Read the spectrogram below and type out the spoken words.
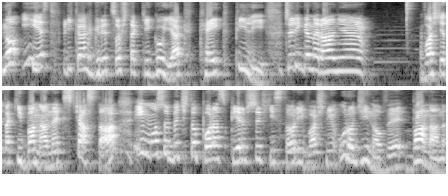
no i jest w plikach gry coś takiego jak Cake Pili, czyli generalnie właśnie taki bananek z ciasta i może być to po raz pierwszy w historii właśnie urodzinowy banan.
